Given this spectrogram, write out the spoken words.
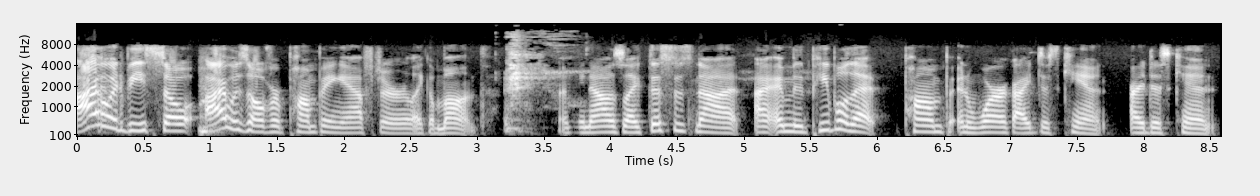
I would be so I was over pumping after like a month. I mean, I was like, this is not. I, I mean, people that pump and work, I just can't. I just can't.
